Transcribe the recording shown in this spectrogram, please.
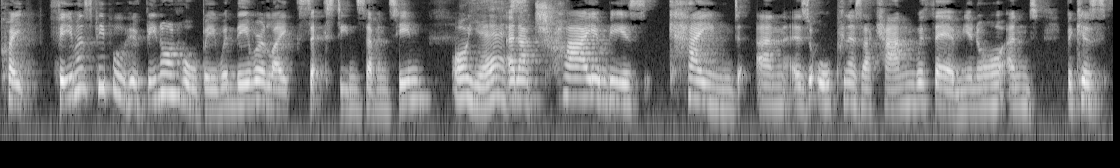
quite famous people who've been on Holby when they were like 16, 17. Oh, yes. And I try and be as kind and as open as I can with them, you know, and because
